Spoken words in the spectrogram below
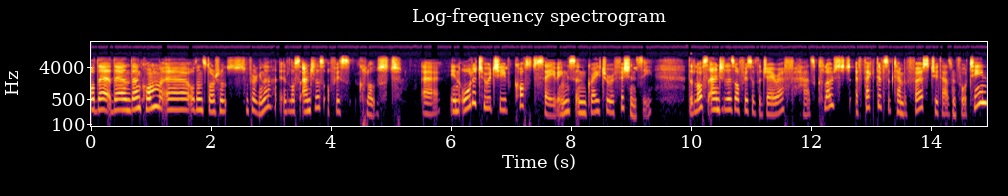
Og det, det, den kom, og den står som, som følgende Los Angeles office closed. In order to achieve cost savings and greater efficiency, the Los Angeles office of the JRF has closed effective September 1st, 2014.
